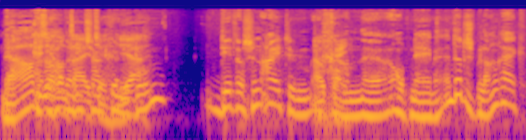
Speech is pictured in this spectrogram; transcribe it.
Ja, dat is al een tijdje. Ja. Doen, dit als een item okay. gaan uh, opnemen. En dat is belangrijk.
